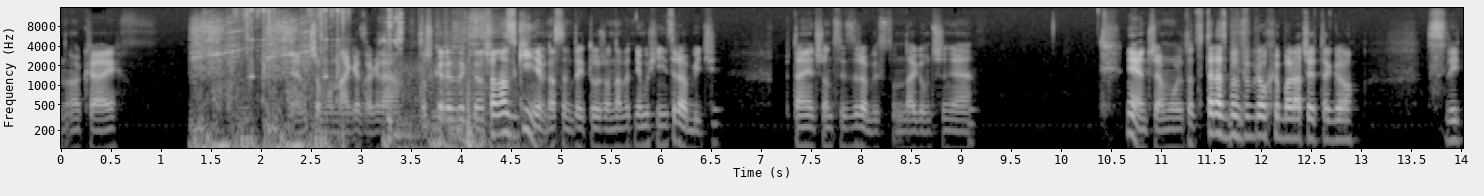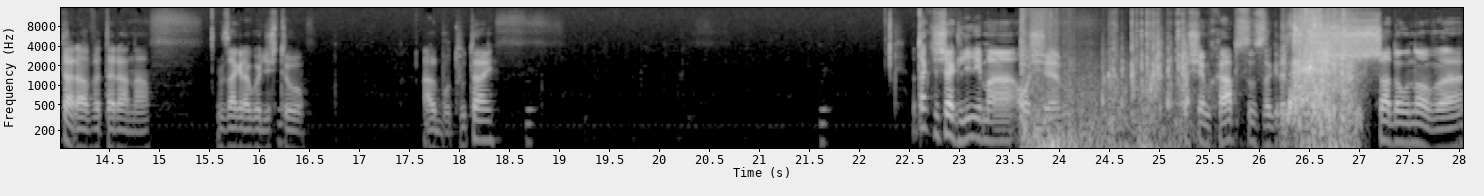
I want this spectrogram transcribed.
No okej. Nie wiem czemu Nagę zagrałem. Troszkę ryzyko, czy ona zginie w następnej turze, on nawet nie musi nic robić. Pytanie, czy on coś zrobi z tą Nagą, czy nie. Nie wiem czemu, to teraz bym wybrał chyba raczej tego Slitara, weterana. Zagrał go gdzieś tu. Albo tutaj. No tak czy siak Lili ma 8. 8 hapsów, zagrywam Shadow nowe.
